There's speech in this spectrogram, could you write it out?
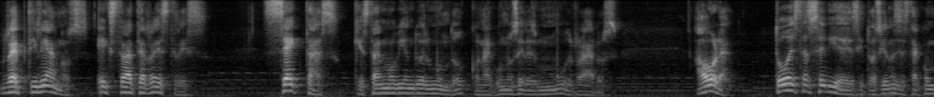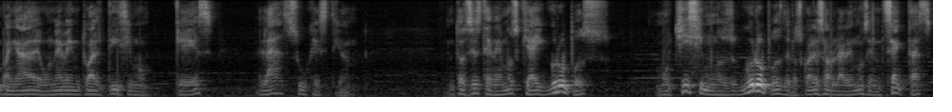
Reptilianos, extraterrestres, sectas que están moviendo el mundo con algunos seres muy raros. Ahora, toda esta serie de situaciones está acompañada de un evento altísimo, que es la sugestión. Entonces tenemos que hay grupos, muchísimos grupos, de los cuales hablaremos en sectas,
